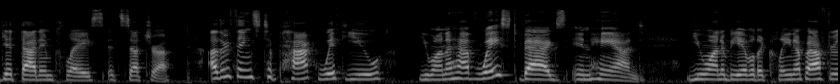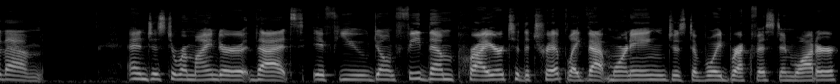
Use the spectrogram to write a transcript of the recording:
get that in place, etc. Other things to pack with you you want to have waste bags in hand. You want to be able to clean up after them. And just a reminder that if you don't feed them prior to the trip, like that morning, just avoid breakfast and water.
